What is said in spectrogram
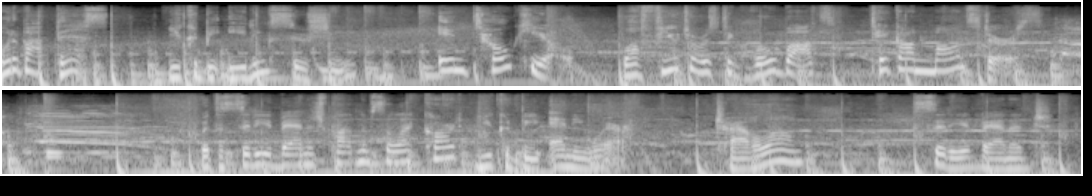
What about this. You could be eating sushi in Tokyo while futuristic robots take on monsters. With the Citi AAdvantage Platinum Select card, you could be anywhere. Travel on. Citi AAdvantage.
